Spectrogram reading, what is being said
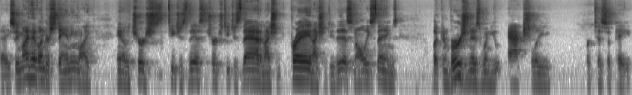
Okay, so you might have understanding like, you know, the church teaches this, the church teaches that, and I should pray and I should do this and all these things. But conversion is when you actually participate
